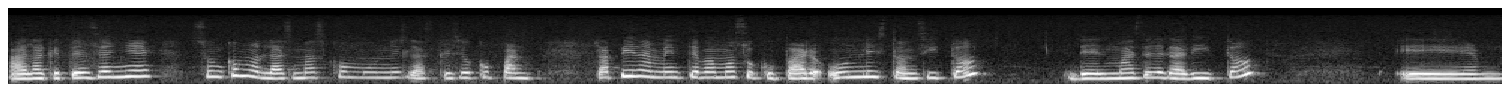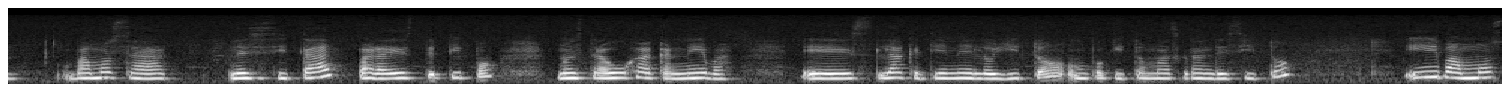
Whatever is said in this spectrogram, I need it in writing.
a la que te enseñé. Son como las más comunes, las que se ocupan. Rápidamente vamos a ocupar un listoncito del más delgadito. Eh, vamos a necesitar para este tipo nuestra aguja caneva. Es la que tiene el hoyito un poquito más grandecito y vamos,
